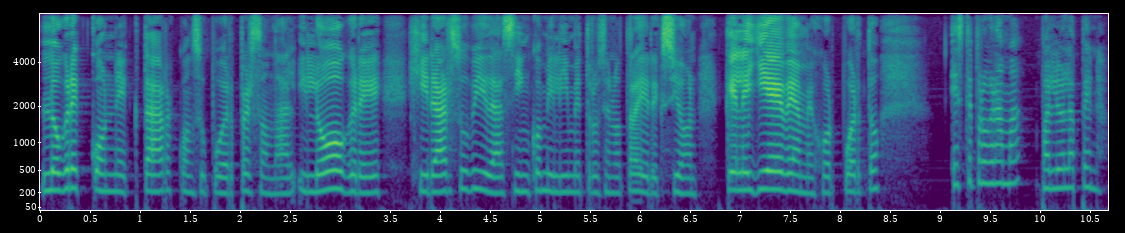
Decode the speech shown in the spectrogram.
logre conectar con su poder personal y logre girar su vida cinco milímetros en otra dirección que le lleve a mejor puerto, este programa valió la pena.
